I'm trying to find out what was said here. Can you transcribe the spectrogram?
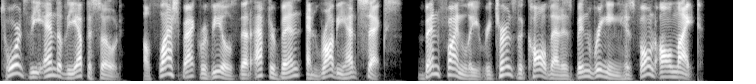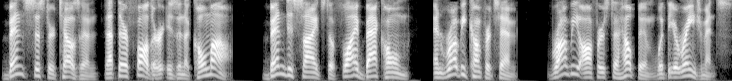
Towards the end of the episode, a flashback reveals that after Ben and Robbie had sex, Ben finally returns the call that has been ringing his phone all night. Ben's sister tells him that their father is in a coma. Ben decides to fly back home, and Robbie comforts him. Robbie offers to help him with the arrangements.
